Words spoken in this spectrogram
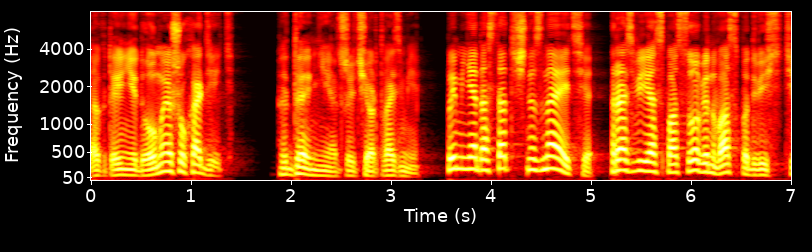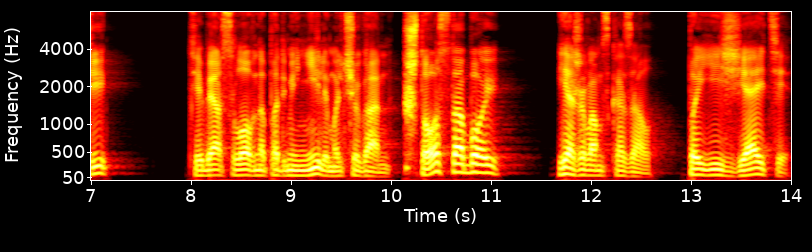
«Так ты не думаешь уходить?» «Да нет же, черт возьми. Вы меня достаточно знаете. Разве я способен вас подвести? «Тебя словно подменили, мальчуган. Что с тобой?» «Я же вам сказал. Поезжайте,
